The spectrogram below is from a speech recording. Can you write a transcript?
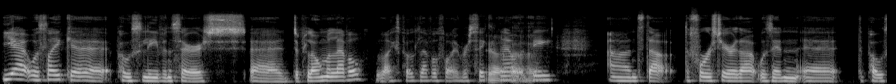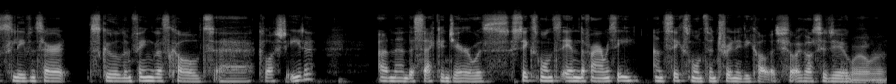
Yeah, it was like a post leaving cert uh, diploma level, I suppose level five or six Yeah, now uh, would be. And that the first year of that was in uh, the post leaving cert school in Finglas called uh, Coláiste Íde. And then the second year was six months in the pharmacy and six months in Trinity College. So I got to do Well,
